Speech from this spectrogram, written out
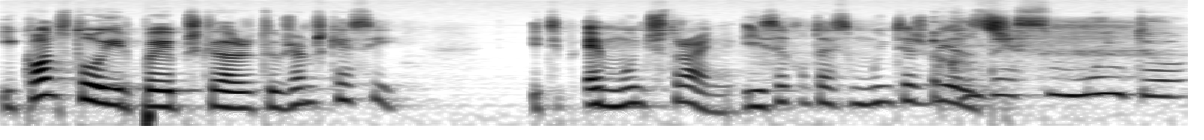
e quando estou a ir para ir pesquisar ao YouTube já me esqueci. E tipo, é muito estranho. E isso acontece muitas vezes. Acontece muito.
